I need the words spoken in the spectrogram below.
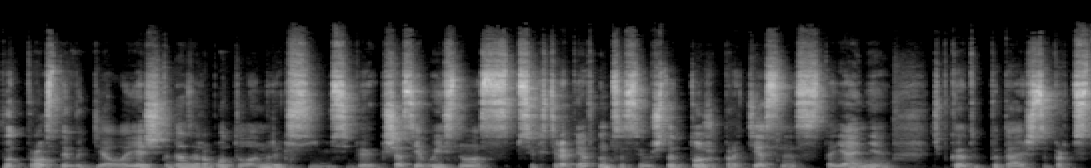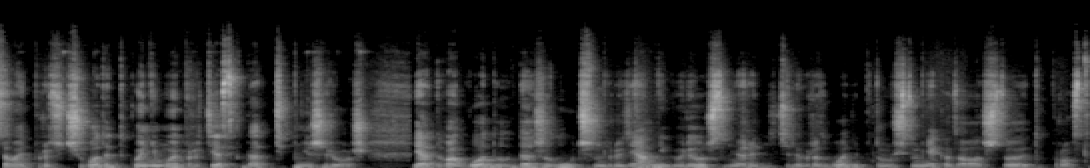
вот просто его делала. Я еще тогда заработала анорексию себе. Сейчас я выяснила, выяснила с психотерапевтом со своим, что это тоже протестное состояние. Типа, когда ты пытаешься протестовать против чего-то, это такой немой протест, когда ты, типа, не жрешь. Я два года даже лучшим друзьям не говорила, что у меня родители в разводе, потому что мне казалось, что это просто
